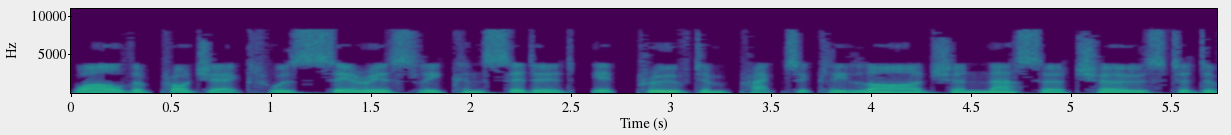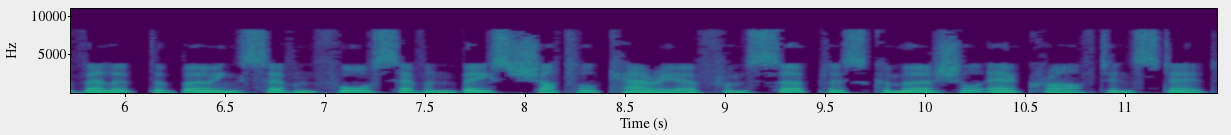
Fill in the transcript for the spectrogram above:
While the project was seriously considered, it proved impractically large and NASA chose to develop the Boeing 747 base shuttle carrier from surplus commercial aircraft instead.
